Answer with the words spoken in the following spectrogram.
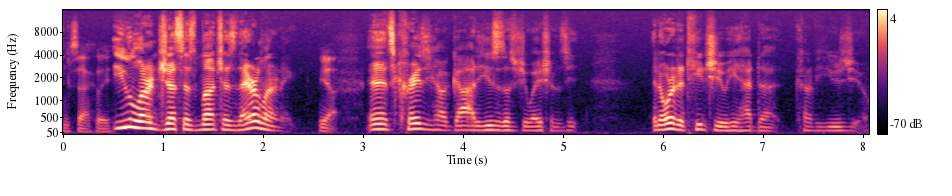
Exactly. You learn just as much as they're learning. Yeah. And it's crazy how God uses those situations. He, in order to teach you, He had to kind of use you,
